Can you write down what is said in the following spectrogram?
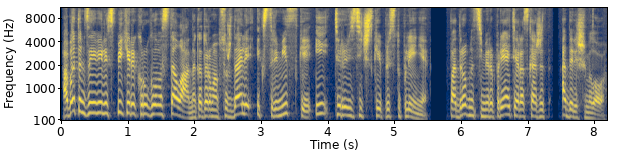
Об этом заявили спикеры круглого стола, на котором обсуждали экстремистские и террористические преступления. Подробности мероприятия расскажет Адель Шамилова.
